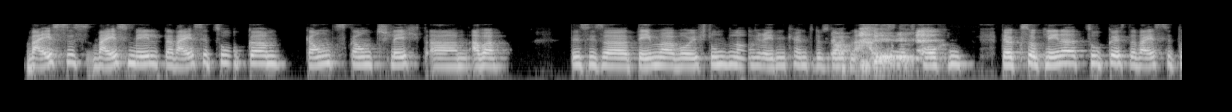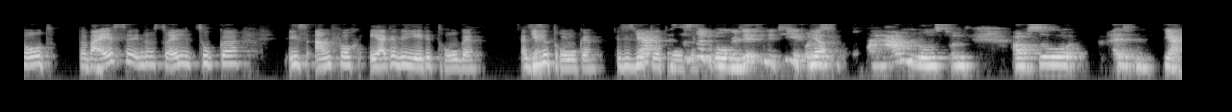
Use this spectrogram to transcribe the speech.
Weißes, Weißmehl, der weiße Zucker, ganz, ganz schlecht. Ähm, aber das ist ein Thema, wo ich stundenlang reden könnte. Das habe ja. mit einem Arzt gesprochen. Der hat gesagt, kleiner Zucker ist der weiße Tod. Der weiße industrielle Zucker ist einfach ärger wie jede Droge. Es ja. ist eine Droge. Es ist ja, wirklich eine Droge. Es ist eine Droge, definitiv. Und ja. es ist verharmlost und auch so, also ja,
